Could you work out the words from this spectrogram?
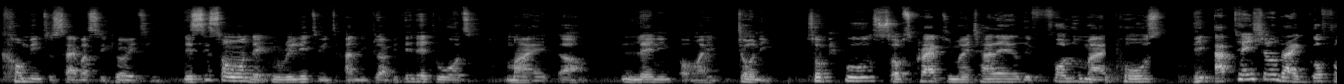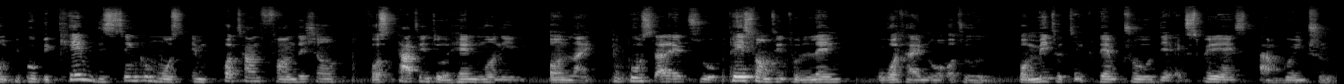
come into cybersecurity. They see someone they can relate with it and they gravitated towards my uh, learning or my journey. So people subscribe to my channel, they follow my posts, the attention that I got from people became the single most important foundation for starting to earn money online. People started to pay something to learn what I know or to for me to take them through the experience I'm going through.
